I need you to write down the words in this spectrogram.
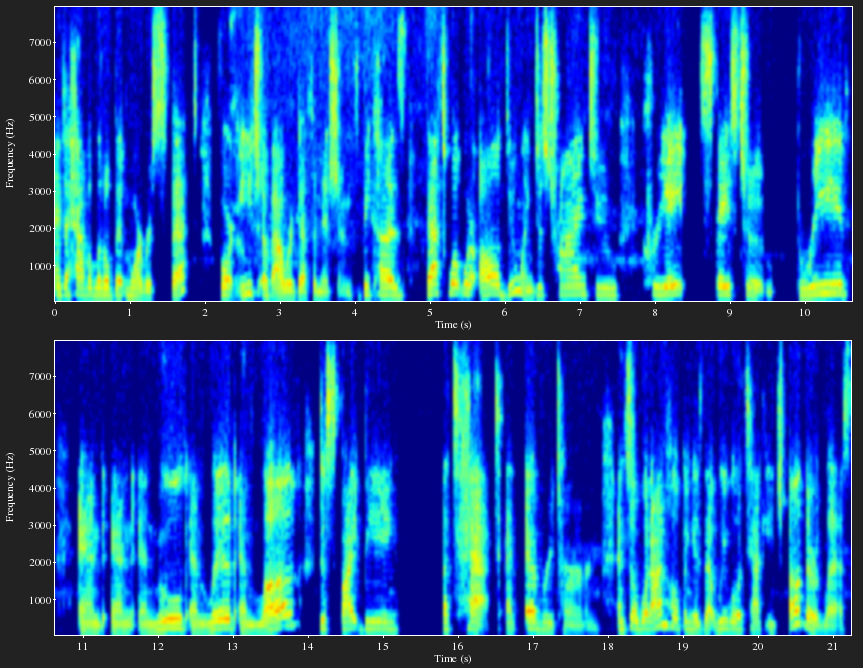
and to have a little bit more respect for yeah. each of our definitions because that's what we're all doing, just trying to create space to breathe and and and move and live and love despite being attacked at every turn. And so, what I'm hoping is that we will attack each other less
